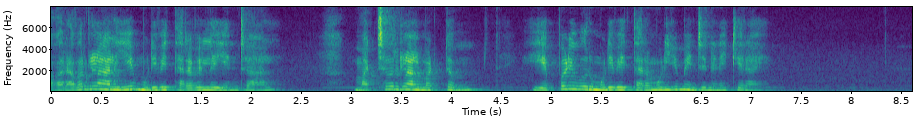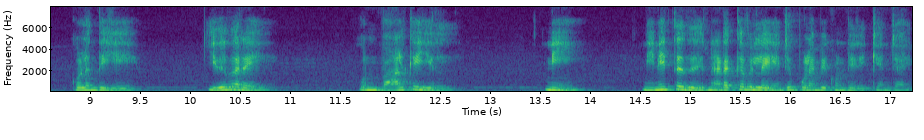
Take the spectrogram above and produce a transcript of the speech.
அவரவர்களாலேயே முடிவை தரவில்லை என்றால் மற்றவர்களால் மட்டும் எப்படி ஒரு முடிவை தர முடியும் என்று நினைக்கிறாய்? குழந்தையே இதுவரை உன் வாழ்க்கையில் நீ நினைத்தது நடக்கவில்லை என்று புலம்பிக் கொண்டிருக்கின்றாய்.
